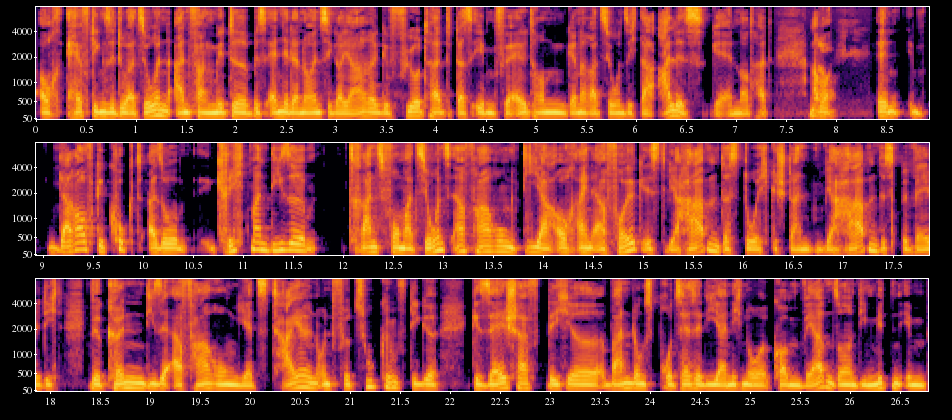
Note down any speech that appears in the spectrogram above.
auch heftigen Situation Anfang, Mitte bis Ende der 90er Jahre geführt hat, dass eben für älteren Generationen sich da alles geändert hat. Ja. Aber ähm, darauf geguckt, also kriegt man diese Transformationserfahrung, die ja auch ein Erfolg ist. Wir haben das durchgestanden, wir haben das bewältigt, wir können diese Erfahrungen jetzt teilen und für zukünftige gesellschaftliche Wandlungsprozesse, die ja nicht nur kommen werden, sondern die mitten im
